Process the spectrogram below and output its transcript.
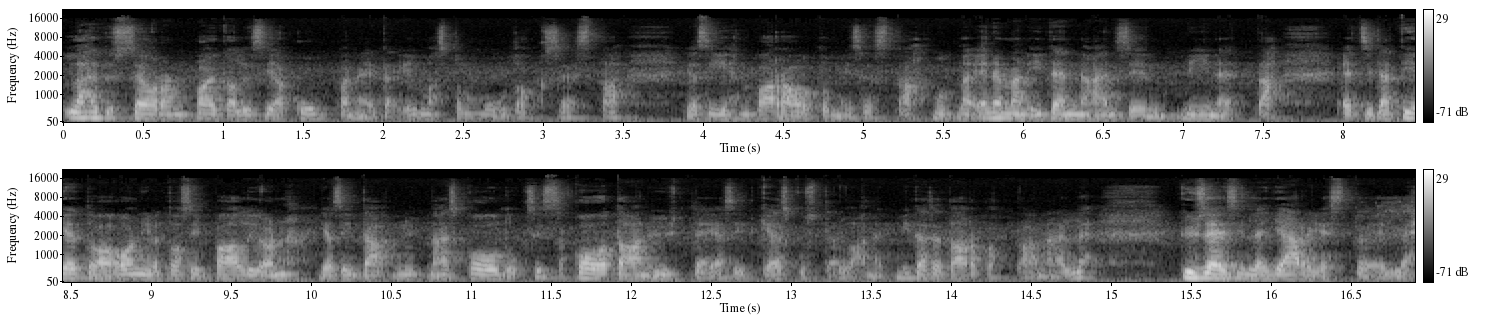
lähetysseuran paikallisia kumppaneita ilmastonmuutoksesta ja siihen varautumisesta, mutta mä enemmän itse näen sen niin, että, että sitä tietoa on jo tosi paljon ja sitä nyt näissä koulutuksissa kootaan yhteen ja sitten keskustellaan, että mitä se tarkoittaa näille kyseisille järjestöille.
